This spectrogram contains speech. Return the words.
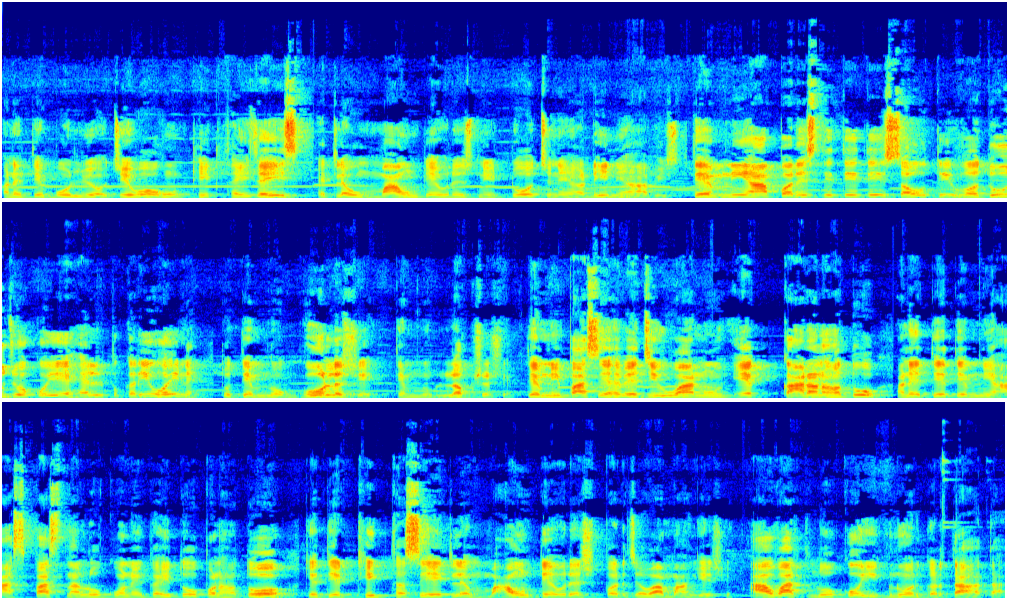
અને તે બોલ્યો, જેવો હું ઠીક થઈ જઈશ, એટલે હું માઉન્ટ એવરેસ્ટની ટોચને અડીને આવીશ. તેમની આ પરિસ્થિતિથી સૌથી વધુ જો કોઈએ હેલ્પ કરી હોય ને, તો તેમનો ગોલ છે તેમનું લક્ષ્ય છે. તેમની પાસે હવે જીવવાનું એક કારણ હતું અને તે તેમની આસપાસના લોકોને કહેતો પણ હતો કે તે ઠીક થશે એટલે માઉન્ટ એવરેસ્ટ પર જવા માંગે છે. આ વાત લોકો ઇગ્નોર કરતા હતા.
